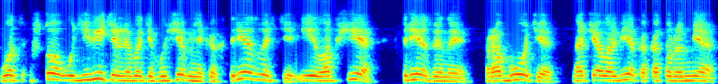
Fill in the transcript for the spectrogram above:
Вот что удивительно в этих учебниках трезвости и вообще трезвенной работе начала века, которую мне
